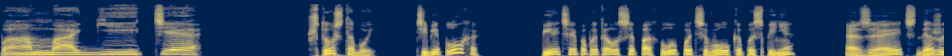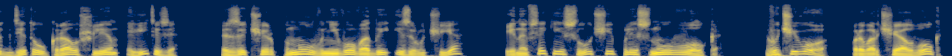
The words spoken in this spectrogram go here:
«Помогите!» «Что с тобой? Тебе плохо?» Петя попытался похлопать волка по спине, а заяц даже где-то украл шлем витязя зачерпнул в него воды из ручья и на всякий случай плеснул волка. «Вы чего?» — проворчал волк,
